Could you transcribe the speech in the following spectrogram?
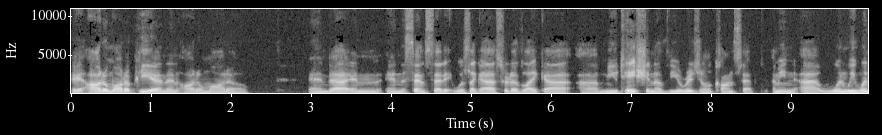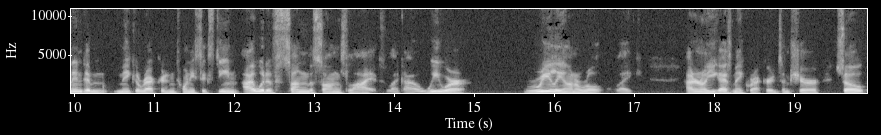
eh, automatopoeia, and then automato, and uh, in in the sense that it was like a sort of like a, a mutation of the original concept. I mean, uh, when we went in to make a record in 2016, I would have sung the songs live. Like uh, we were really on a roll. Like I don't know, you guys make records, I'm sure. So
